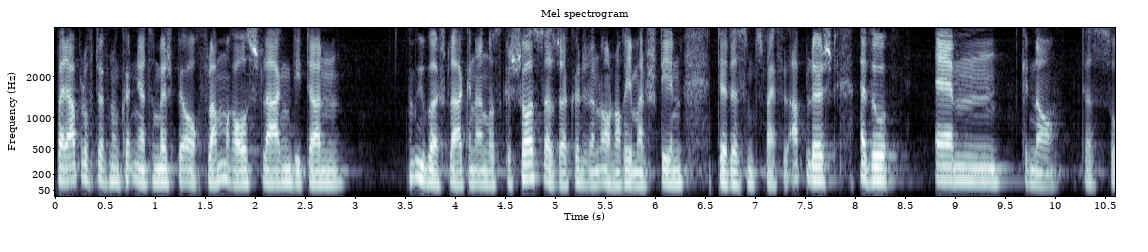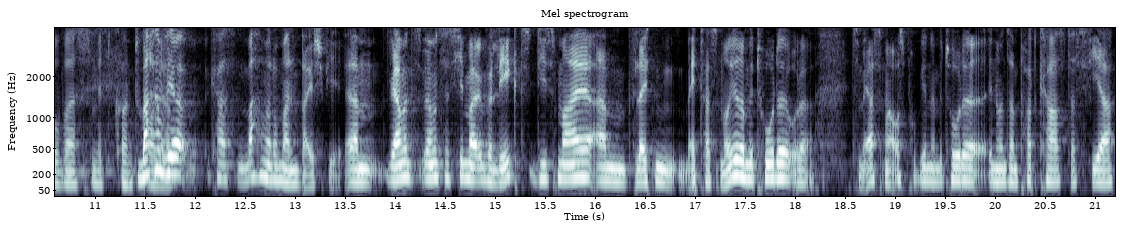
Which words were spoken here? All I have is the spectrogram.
bei der Abluftöffnung könnten ja zum Beispiel auch Flammen rausschlagen, die dann im Überschlag in ein anderes Geschoss, also da könnte dann auch noch jemand stehen, der das im Zweifel ablöscht. Also, ähm, genau dass sowas mit Kontrolle. Machen wir, Carsten, machen wir doch mal ein Beispiel. Ähm, wir, haben uns, wir haben uns das hier mal überlegt, diesmal ähm, vielleicht eine etwas neuere Methode oder zum ersten Mal ausprobierende Methode in unserem Podcast, dass wir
